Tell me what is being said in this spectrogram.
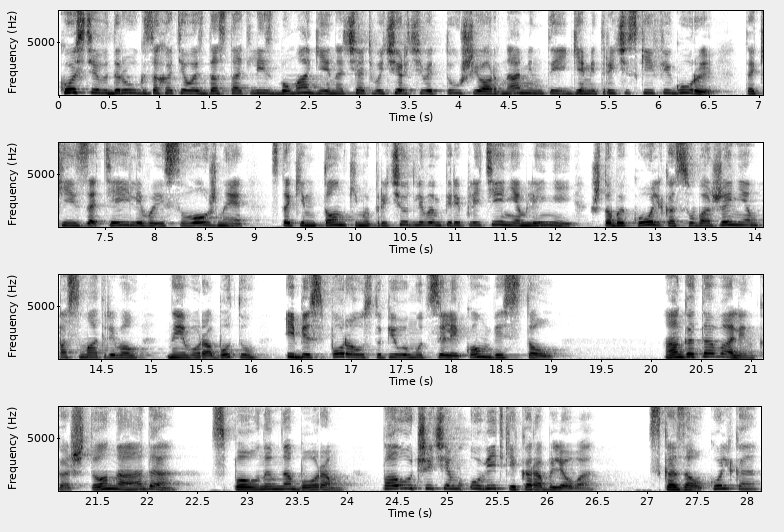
Косте вдруг захотелось достать лист бумаги и начать вычерчивать тушью орнаменты и геометрические фигуры, такие затейливые и сложные, с таким тонким и причудливым переплетением линий, чтобы Колька с уважением посматривал на его работу и без спора уступил ему целиком весь стол. «А готоваленько, что надо, с полным набором, получше, чем у Витьки Кораблева», — сказал Колька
